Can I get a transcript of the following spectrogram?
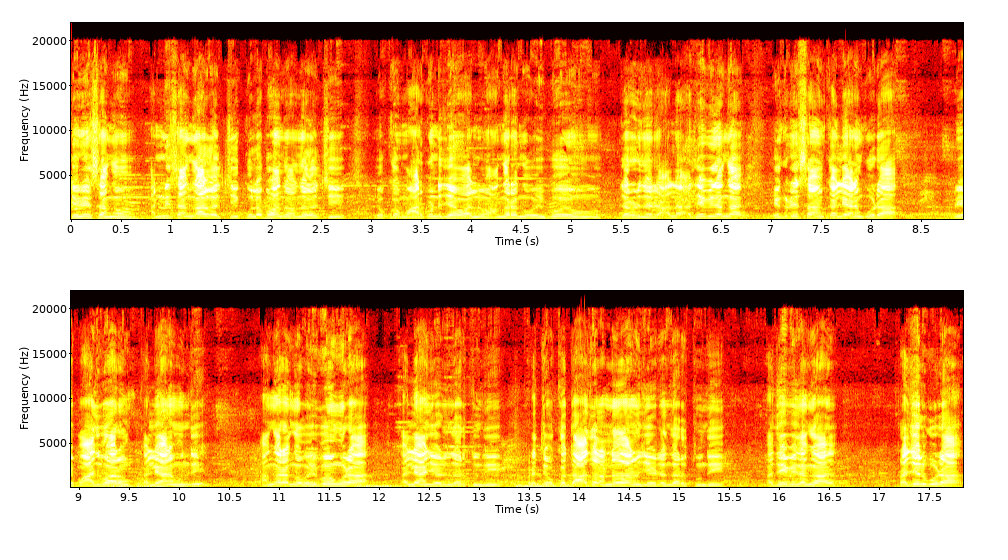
చెన్నై సంఘం అన్ని సంఘాలు కలిసి కుల బాంధవులు అందరూ కలిసి యొక్క మార్కొండ దేవాలను అంగరంగ వైభవం జరగడం జరిగింది. అలా అదేవిధంగా వెంకటేశ్వర స్వామి కళ్యాణం కూడా రేపు ఆదివారం కళ్యాణం ఉంది. అంగరంగ వైభవం కూడా కళ్యాణం చేయడం జరుగుతుంది. ప్రతి ఒక్క దాతలు అన్నదానం చేయడం జరుగుతుంది. అదేవిధంగా ప్రజలు కూడా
